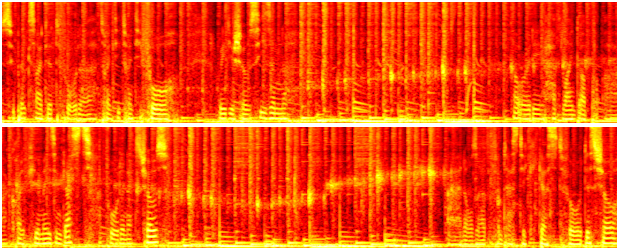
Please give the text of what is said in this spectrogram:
Super excited for the 2024 radio show season. I already have lined up uh, quite a few amazing guests for the next shows. And also have a fantastic guest for this show.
